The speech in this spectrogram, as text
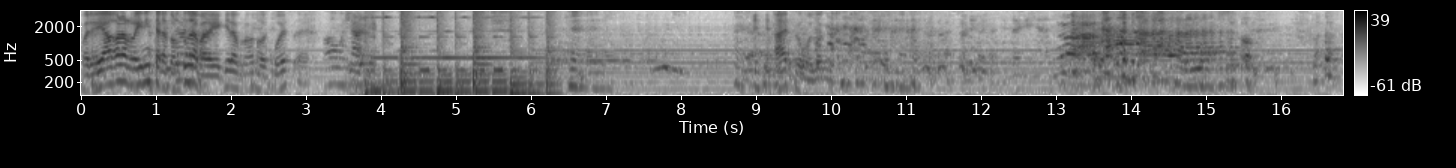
Bueno, y ahora reinicia la tortura para el que quiera probarlo después. eh. Vamos ya. Ah, eso como el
